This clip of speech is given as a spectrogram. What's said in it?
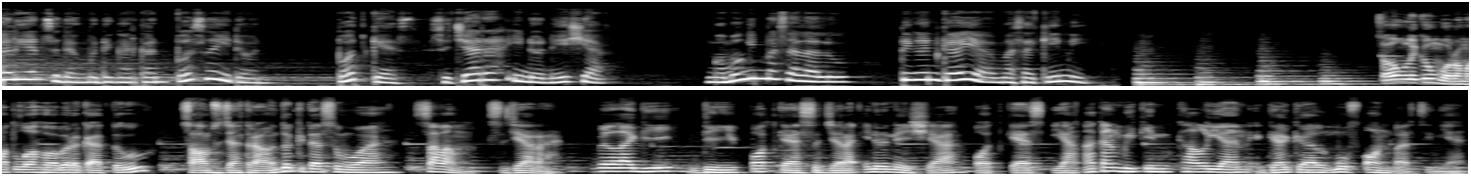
Kalian sedang mendengarkan Poseidon, podcast sejarah Indonesia. Ngomongin masa lalu dengan gaya masa kini. Assalamualaikum warahmatullahi wabarakatuh. Salam sejahtera untuk kita semua. Salam sejarah. Kembali lagi di podcast Sejarah Indonesia, podcast yang akan bikin kalian gagal move on pastinya.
